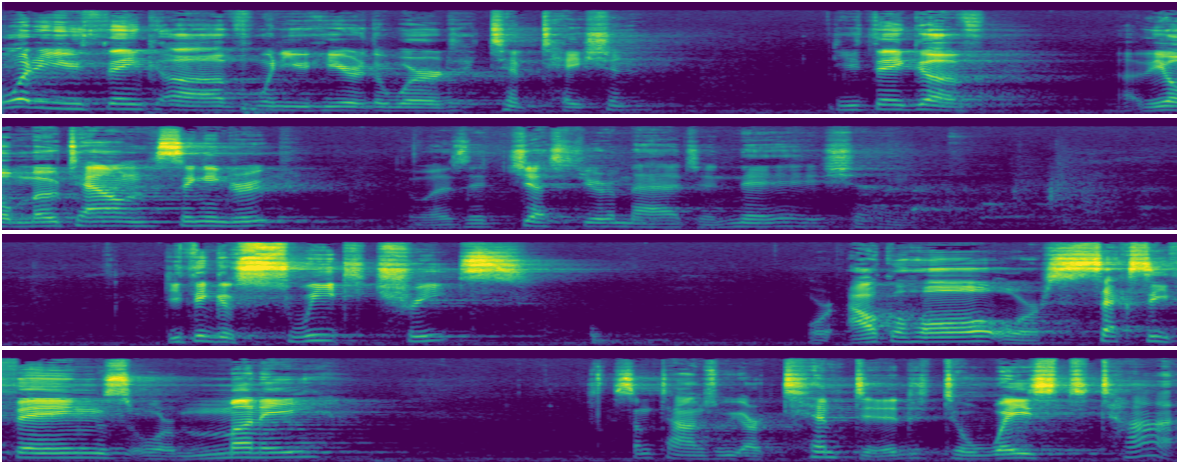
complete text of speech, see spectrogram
what do you think of when you hear the word temptation? Do you think of uh, the old Motown singing group? Was it just your imagination? Do you think of sweet treats, or alcohol, or sexy things, or money? Sometimes we are tempted to waste time.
